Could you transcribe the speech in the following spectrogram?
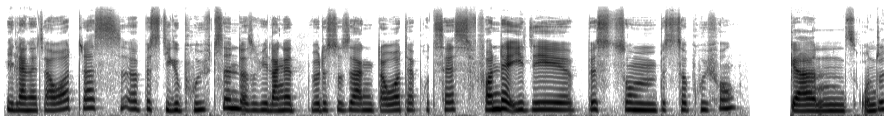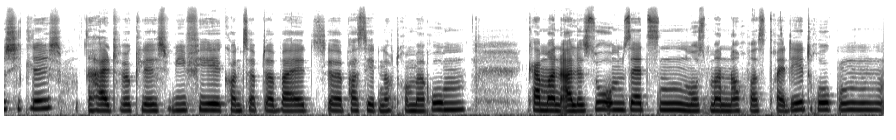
Wie lange dauert das, äh, bis die geprüft sind? Also wie lange würdest du sagen, dauert der Prozess von der Idee bis, zum, bis zur Prüfung? Ganz unterschiedlich. Halt wirklich, wie viel Konzeptarbeit äh, passiert noch drumherum kann man alles so umsetzen? Muss man noch was 3D drucken?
